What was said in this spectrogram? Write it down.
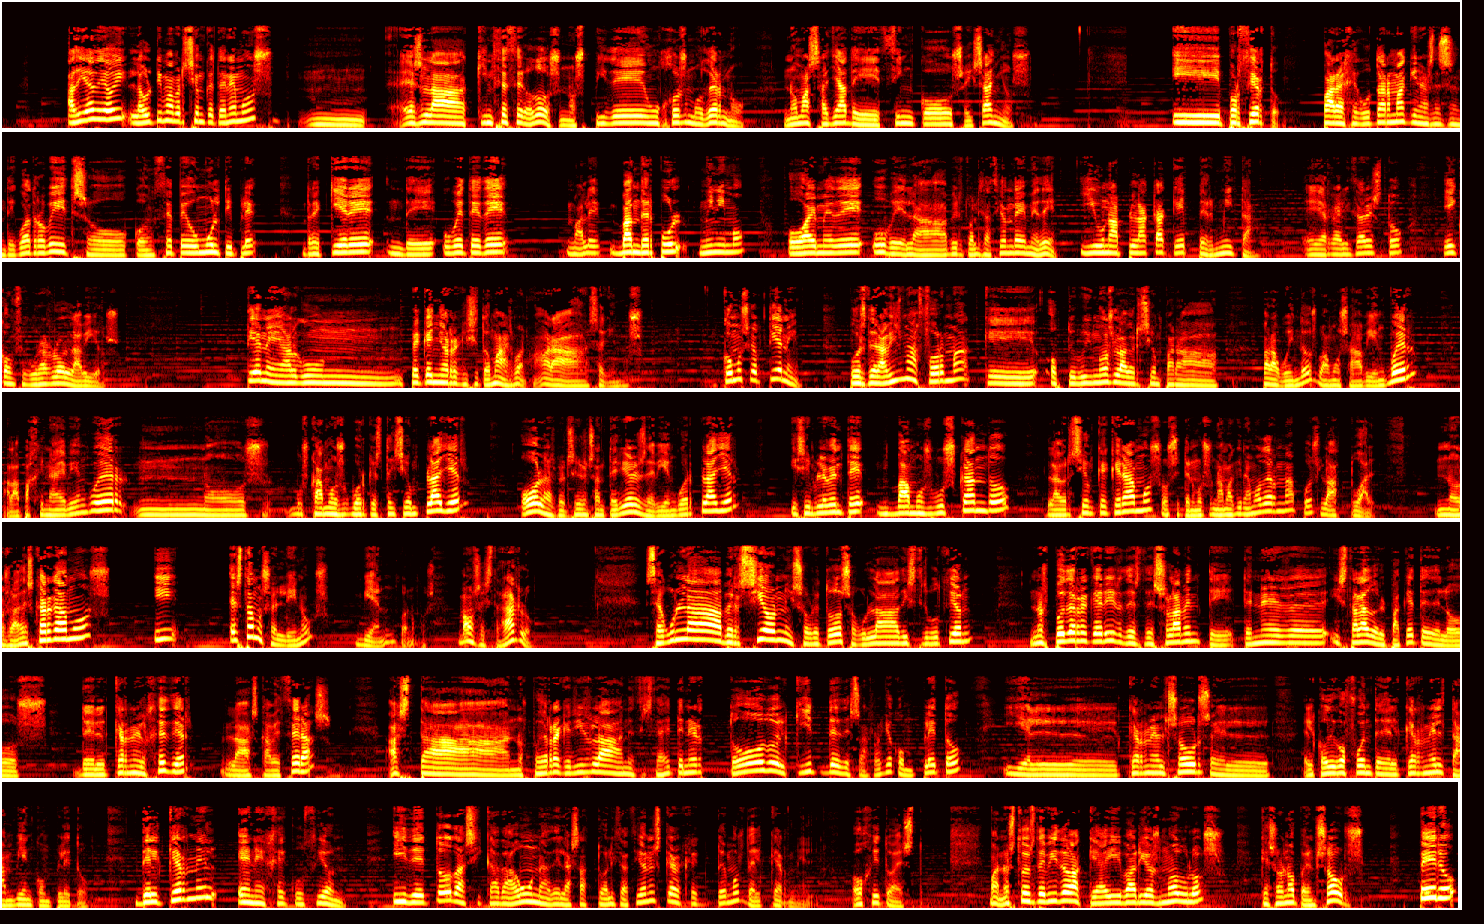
a día de hoy la última versión que tenemos mm, es la 1502. Nos pide un host moderno, no más allá de 5 o 6 años. Y por cierto, para ejecutar máquinas de 64 bits o con CPU múltiple, requiere de VTD, ¿vale? Vanderpool mínimo o AMD-V, la virtualización de AMD, y una placa que permita eh, realizar esto y configurarlo en la BIOS. Tiene algún pequeño requisito más. Bueno, ahora seguimos. ¿Cómo se obtiene? Pues de la misma forma que obtuvimos la versión para, para Windows. Vamos a VMware, a la página de VMware, nos buscamos Workstation Player o las versiones anteriores de VMware Player y simplemente vamos buscando la versión que queramos o si tenemos una máquina moderna, pues la actual. Nos la descargamos y estamos en Linux. Bien, bueno, pues vamos a instalarlo. Según la versión y sobre todo según la distribución, nos puede requerir desde solamente tener eh, instalado el paquete de los del kernel header, las cabeceras, hasta nos puede requerir la necesidad de tener todo el kit de desarrollo completo y el kernel source, el, el código fuente del kernel también completo. Del kernel en ejecución y de todas y cada una de las actualizaciones que ejecutemos del kernel. Ojito a esto. Bueno, esto es debido a que hay varios módulos que son open source, pero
